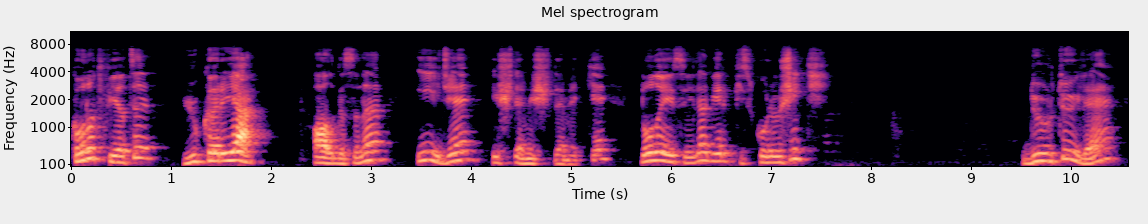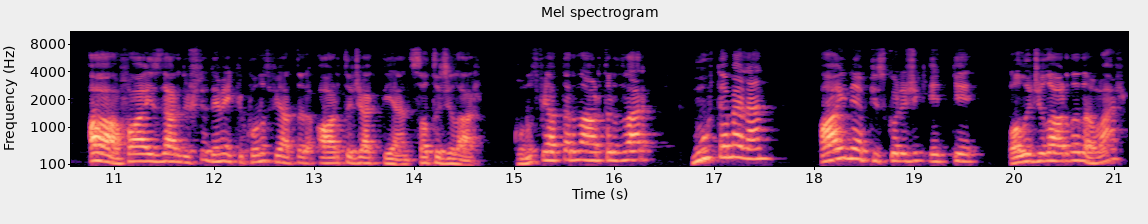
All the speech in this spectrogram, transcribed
konut fiyatı yukarıya algısını iyice işlemiş demek ki. Dolayısıyla bir psikolojik dürtüyle a faizler düştü demek ki konut fiyatları artacak diyen satıcılar konut fiyatlarını artırdılar. Muhtemelen aynı psikolojik etki alıcılarda da var.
